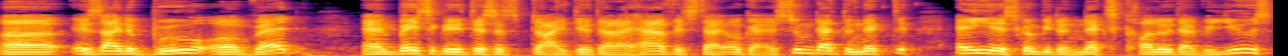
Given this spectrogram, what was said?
Uh, is either blue or red. And basically, this is the idea that I have is that, okay, assume that the next A is going to be the next color that we use,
